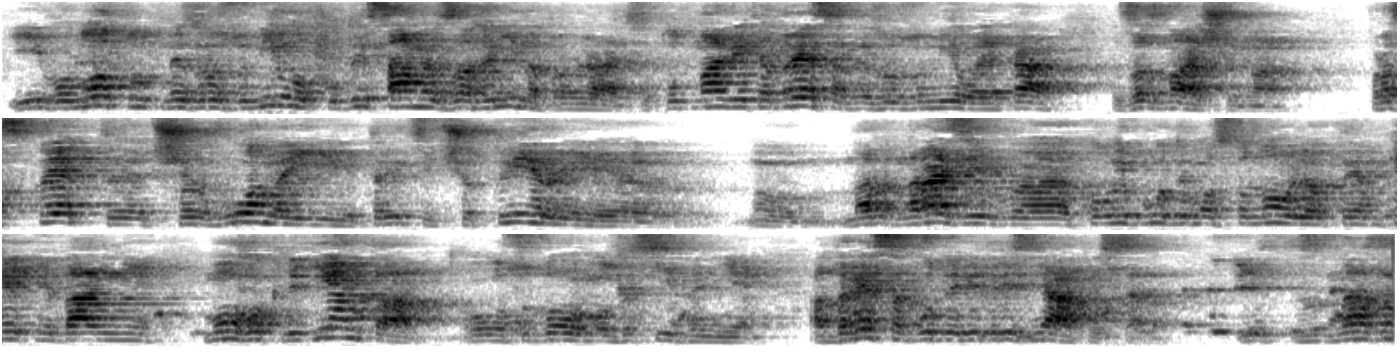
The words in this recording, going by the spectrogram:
і воно тут не зрозуміло, куди саме взагалі направляється. Тут навіть адреса не зрозуміла, яка зазначена. Проспект Червоної 34. Ну, на- наразі, коли будемо встановлювати анкетні дані мого клієнта у судовому засіданні, адреса буде відрізнятися. І на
